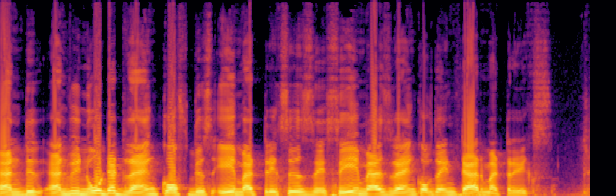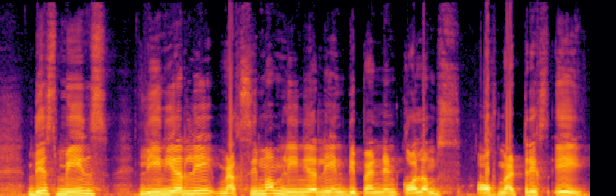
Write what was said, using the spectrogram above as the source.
and and we know that rank of this A matrix is the same as rank of the entire matrix. This means linearly maximum linearly independent columns of matrix A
